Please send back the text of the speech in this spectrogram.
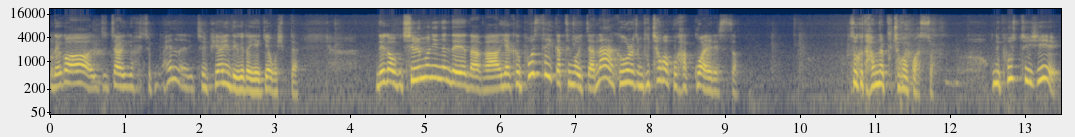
내가 진짜 이거 지금 했 지금 비하인드 여기다 얘기하고 싶다. 내가 질문 있는 데에다가 야 그 포스트잇 같은 거 있잖아. 그거를 좀 붙여갖고 갖고 와 이랬어. 그래서 그 다음날 붙여갖고 왔어. 근데 포스트잇이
